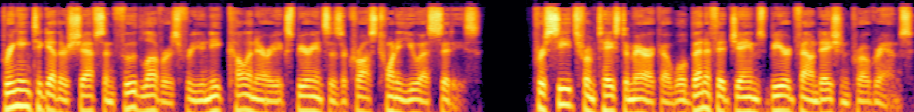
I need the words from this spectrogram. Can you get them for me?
bringing together chefs and food lovers for unique culinary experiences across 20 U.S. cities. Proceeds from Taste America will benefit James Beard Foundation programs,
